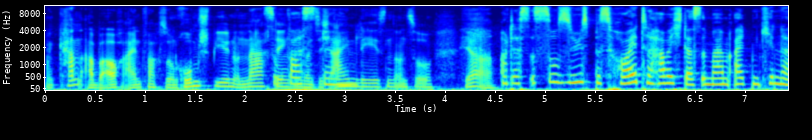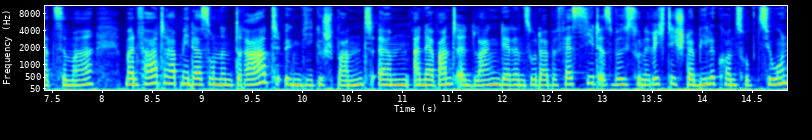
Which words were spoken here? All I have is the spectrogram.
Man kann aber auch einfach so rumspielen und nachdenken so und sich denn? einlesen und so. Ja. Oh, das ist so süß. Bis heute habe ich das in meinem alten Kinderzimmer. Mein Vater hat mir da so einen Draht irgendwie gespannt ähm, an der Wand entlang, der dann so da befestigt ist. Wirklich so eine richtig stabile Konstruktion,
